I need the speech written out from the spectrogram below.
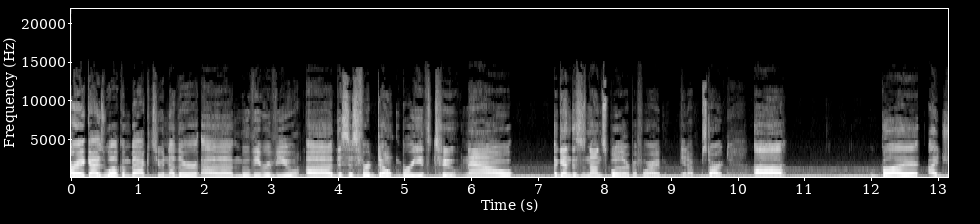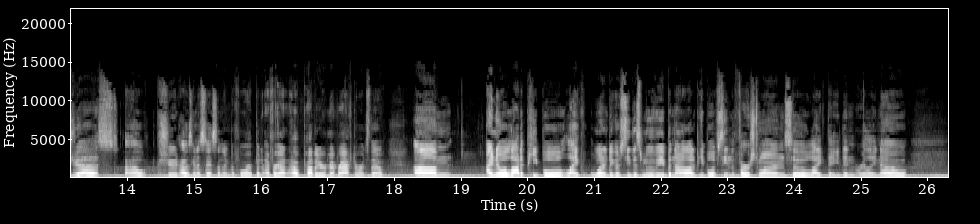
All right, guys, welcome back to another uh, movie review. Uh, this is for Don't Breathe 2. Now, again, this is non spoiler before I, you know, start. Uh, but I just. Oh, shoot. I was going to say something before, but I forgot. I'll probably remember afterwards, though. Um, I know a lot of people, like, wanted to go see this movie, but not a lot of people have seen the first one, so, like, they didn't really know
